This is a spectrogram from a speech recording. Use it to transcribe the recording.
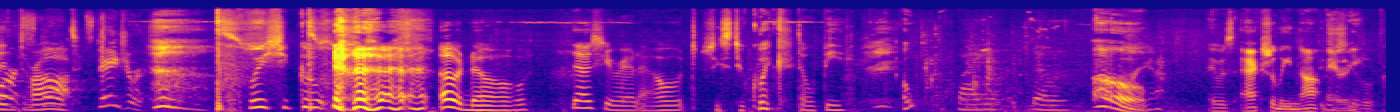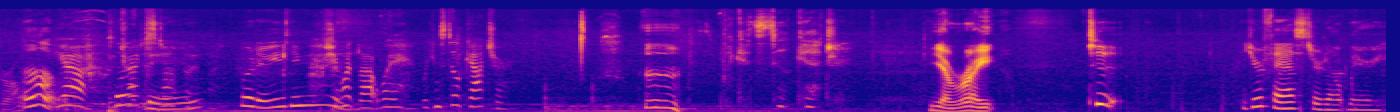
enthralled. It's dangerous. Where'd she go? oh no. Now she ran out. She's too quick. Dopey. Oh. Why? No. Oh. oh it was actually not Did Mary. little girl? Oh. Yeah, I tried to stop her. What are you doing? She went that way. We can still catch her. Huh. I can still catch her. Yeah, right. T- You're faster, not Mary.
